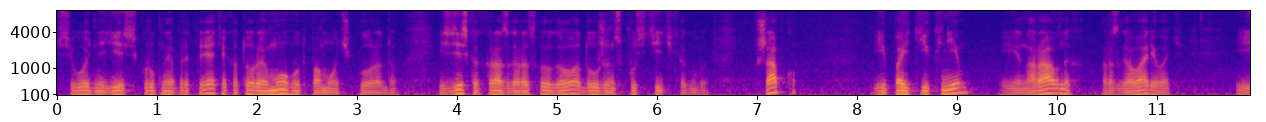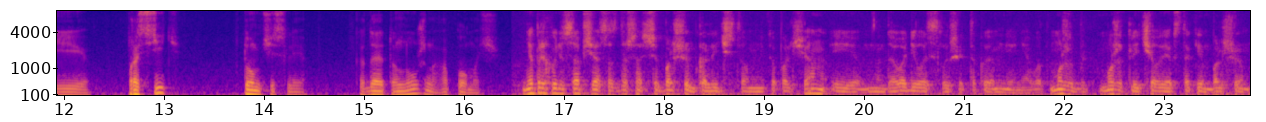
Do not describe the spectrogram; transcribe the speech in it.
сегодня есть крупные предприятия, которые могут помочь городу. И здесь как раз городской голова должен спустить как бы шапку и пойти к ним и на равных разговаривать и просить в том числе, когда это нужно, о помощи. Мне приходится общаться с достаточно большим количеством никопольчан, и доводилось слышать такое мнение. Вот может, быть, может ли человек с таким большим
